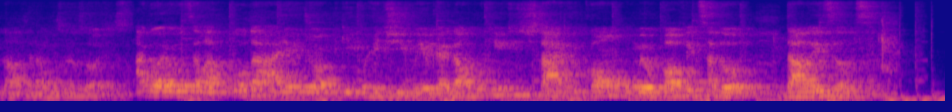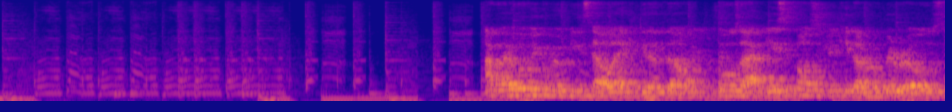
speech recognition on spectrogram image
na lateral dos meus olhos. Agora eu vou selar toda a área onde eu apliquei corretivo e eu quero dar um pouquinho de destaque com o meu pó fixador da Luisance. Agora eu vou vir com meu pincel leque grandão, vou usar esse pozinho aqui da Ruby Rose.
